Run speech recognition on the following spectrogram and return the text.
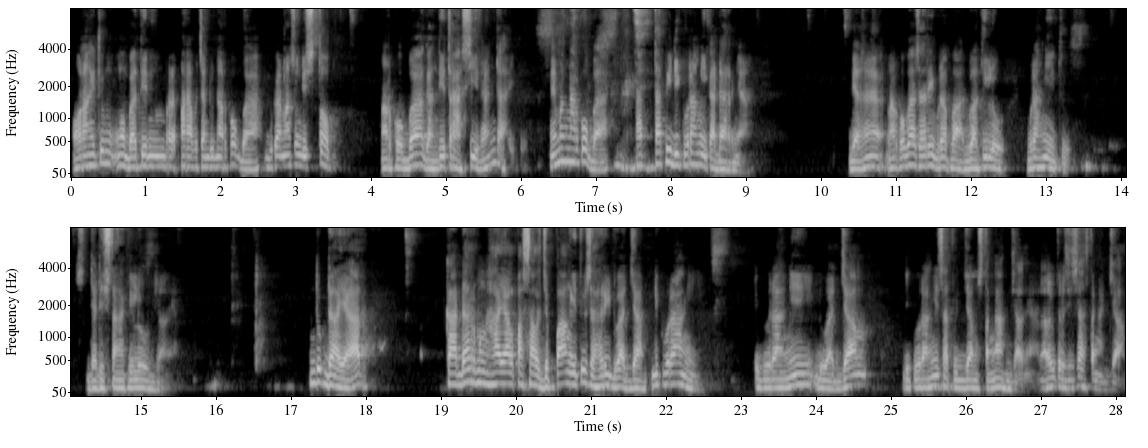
Orang itu ngobatin para pecandu narkoba bukan langsung di stop. Narkoba ganti terasi, rendah itu. Memang narkoba, tapi dikurangi kadarnya. Biasanya narkoba sehari berapa? 2 kilo. Kurangi itu jadi setengah kilo misalnya. Untuk dayat, kadar menghayal pasal Jepang itu sehari dua jam, dikurangi. Dikurangi dua jam, dikurangi satu jam setengah misalnya, lalu tersisa setengah jam.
